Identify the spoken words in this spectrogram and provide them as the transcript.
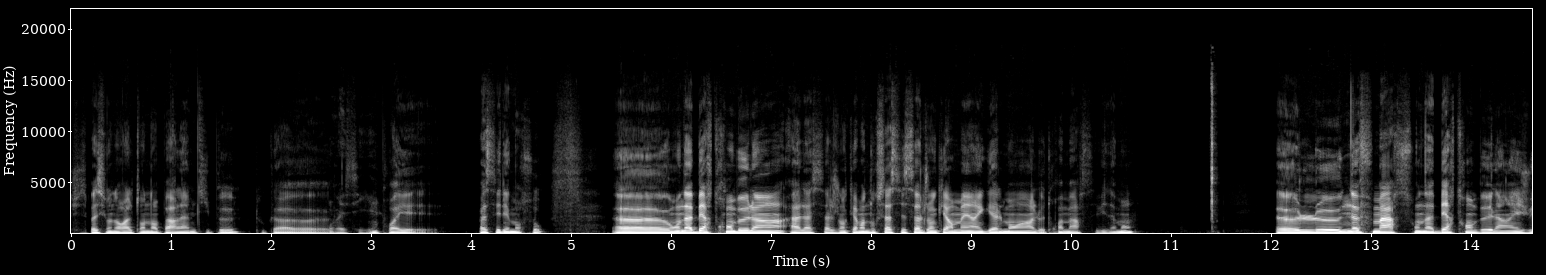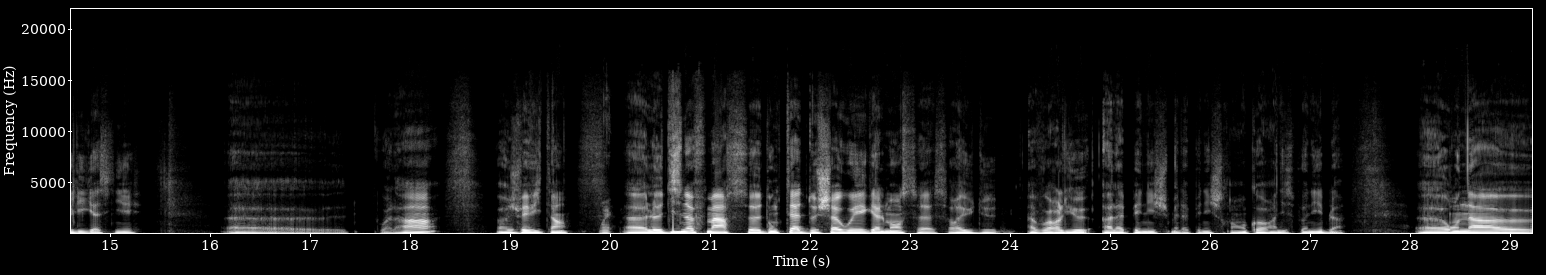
Je ne sais pas si on aura le temps d'en parler un petit peu. En tout cas, on, va on pourrait passer les morceaux. on a Bertrand Belin à la salle Jean Carmin. Donc ça, c'est salle Jean Carmin également, hein, le 3 mars, évidemment. le 9 mars, on a Bertrand Belin et Julie Gasnier euh, voilà. Euh, je vais vite. Hein. Euh, le 19 mars, donc théâtre de Chaoué également, ça, aurait eu dû avoir lieu à la péniche, mais la péniche sera encore indisponible. on a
